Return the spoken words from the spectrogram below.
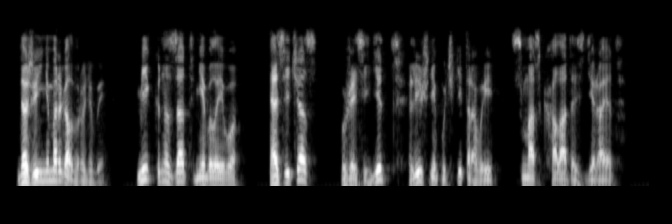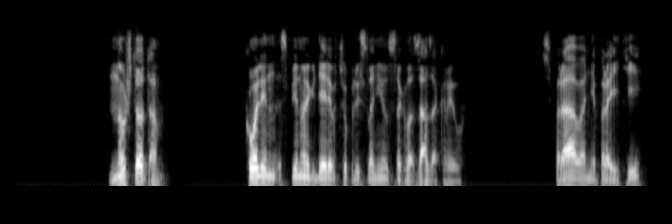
Даже и не моргал вроде бы. Миг назад не было его. А сейчас уже сидит, лишние пучки травы с маск халата сдирает. «Ну что там?» Колин спиной к деревцу прислонился, глаза закрыл. Справа не пройти,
